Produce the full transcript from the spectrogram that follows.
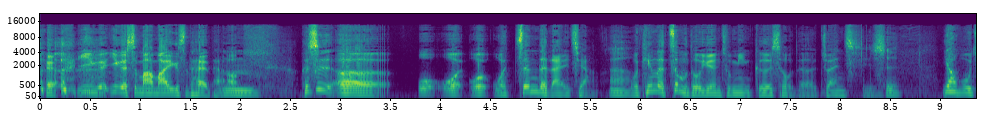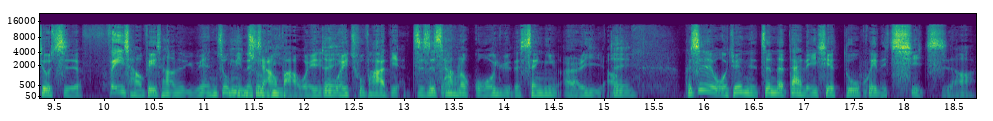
一个 一个是妈妈，一个是太太啊、嗯可是呃，我我我我真的来讲，嗯我听了这么多原住民歌手的专辑，是要不就是非常非常的原住民的原住民讲法为为出发点，只是唱了国语的声音而已啊。对可是我觉得你真的带了一些都会的气质啊，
